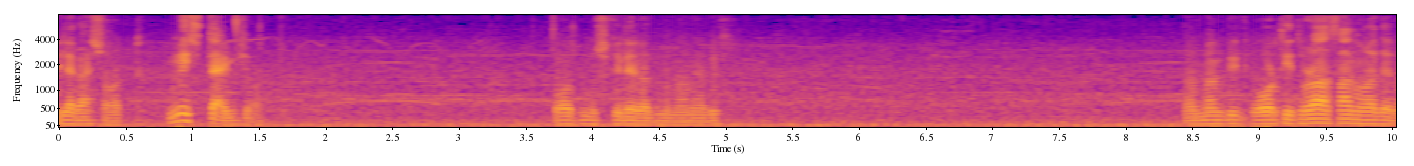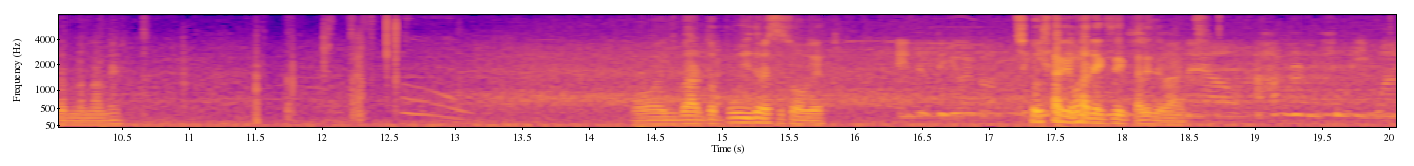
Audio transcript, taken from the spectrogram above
नहीं लगा शॉट मिस टाइम शॉट बहुत मुश्किल है रन बनाना अभी मनप्रीत और थी, थोड़ा आसान हो रहा था रन बनाने। और इस बार तो पूरी तरह से सो गए. चौथा के बाद एक सौ रन। Now 141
